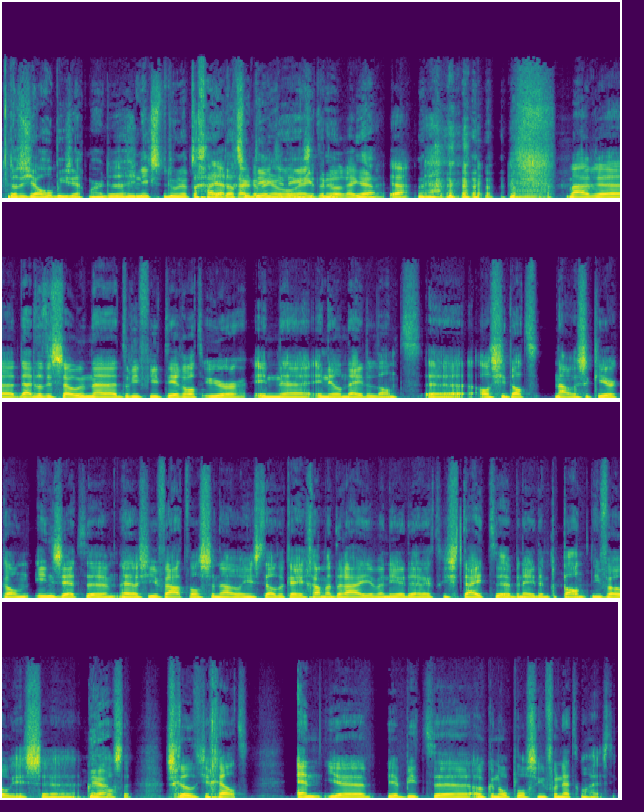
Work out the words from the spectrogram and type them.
Dat is jouw hobby, zeg maar. Dus als je niks te doen hebt, dan ga je ja, dat soort dingen doorrekenen. doorrekenen. Ja. ja. maar uh, nou, dat is zo'n uh, 3, 4 terawattuur in, uh, in heel Nederland. Uh, als je dat nou eens een keer kan inzetten. Hè, als je je vaatwassen nou instelt, oké, okay, ga maar draaien wanneer de elektriciteit beneden een bepaald niveau is ja. kosten. Scheelt het je geld. En je, je biedt ook een oplossing voor netcongestie.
